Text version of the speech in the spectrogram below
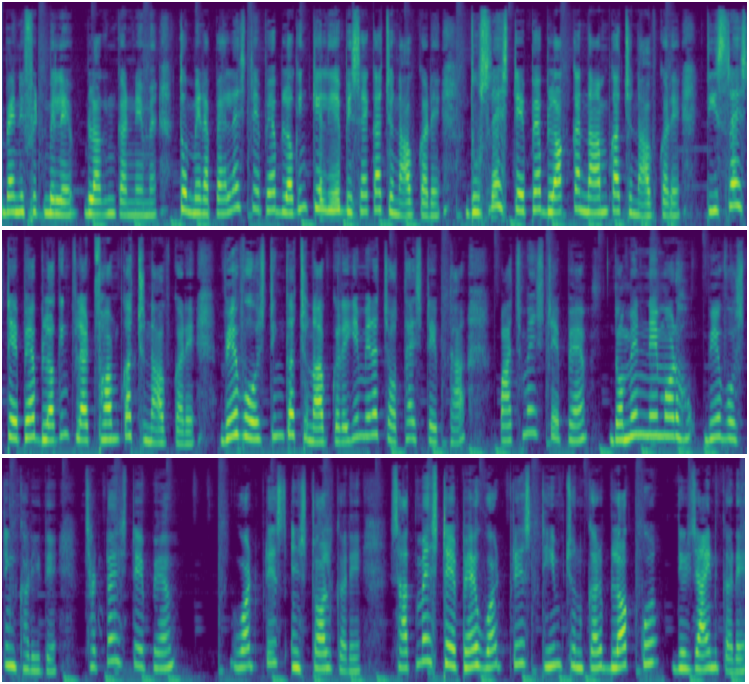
बेनिफिट मिले ब्लॉगिंग करने में। तो मेरा पहला स्टेप है ब्लॉगिंग के लिए विषय का चुनाव करें। दूसरा स्टेप है ब्लॉग का नाम का चुनाव करें। तीसरा स्टेप है ब्लॉगिंग प्लेटफॉर्म का चुनाव करें। वेब होस्टिंग का चुनाव करें। ये मेरा चौथा स्टेप था। पाँचवा स्टेप है डोमेन नेम और वेब होस्टिंग खरीदें। छठा स्टेप है वर्ड प्रेस इंस्टॉल करें। सातवां स्टेप है वर्ड प्रेस थीम चुनकर ब्लॉग को डिज़ाइन करें।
